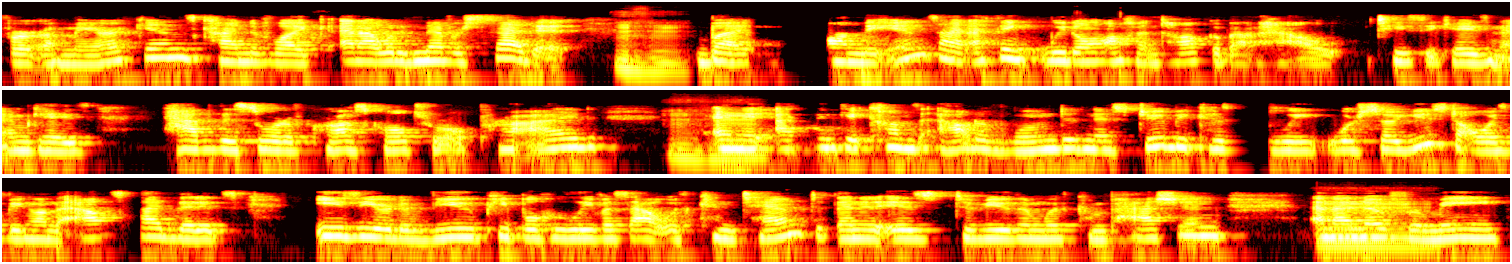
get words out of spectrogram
for Americans, kind of like, and I would have never said it, mm-hmm. but on the inside, I think we don't often talk about how TCKs and MKs have this sort of cross cultural pride. Mm-hmm. And it, I think it comes out of woundedness too, because we, we're so used to always being on the outside that it's easier to view people who leave us out with contempt than it is to view them with compassion. And mm. I know for mm. me,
